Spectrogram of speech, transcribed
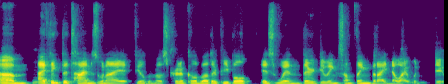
Um, I think the times when I feel the most critical of other people is when they're doing something that I know I wouldn't do,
